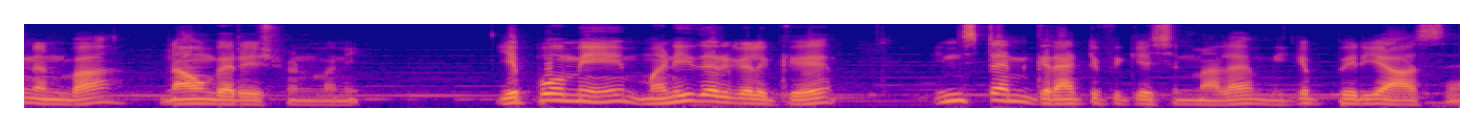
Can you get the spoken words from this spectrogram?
நண்பா. நான் உங்கள் ரேஷ்மன் மணி எப்போவுமே மனிதர்களுக்கு இன்ஸ்டன்ட் கிராட்டிஃபிகேஷன் மேலே மிகப்பெரிய ஆசை.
